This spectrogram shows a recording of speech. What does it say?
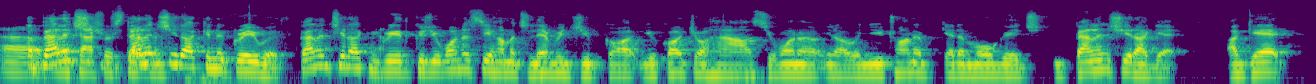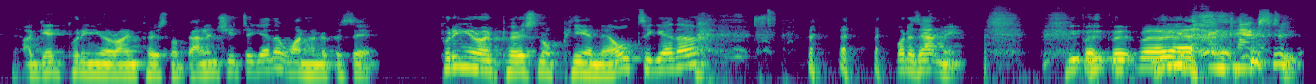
Uh, a balance sheet, balance sheet, I can agree with. Balance sheet, I can yeah. agree with because you want to see how much leverage you've got. You've got your house. You want to, you know, when you're trying to get a mortgage, balance sheet, I get. I get. Yeah. I get putting your own personal balance sheet together, 100. percent putting your own personal P&L together, what does that mean? Who, but, but, but, who are you uh, paying tax to?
